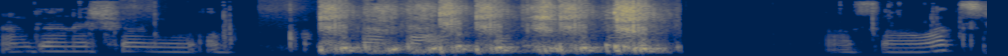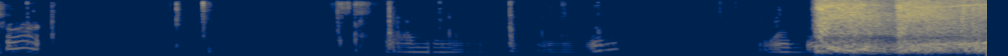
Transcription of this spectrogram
I'm gonna show you a, uh, so let's start. Summon. On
